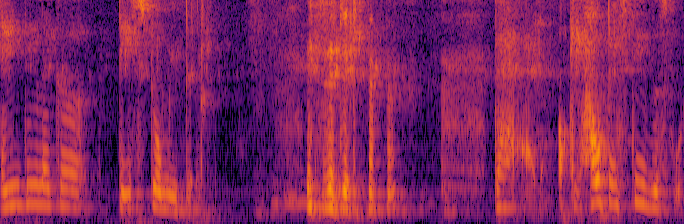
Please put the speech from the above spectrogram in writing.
anything like a tastometer, isn't it? that okay, how tasty is this food?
